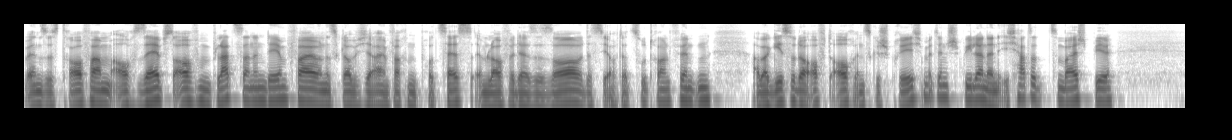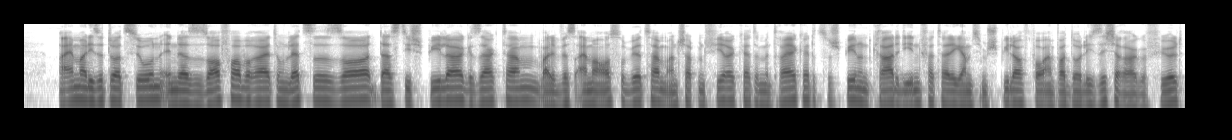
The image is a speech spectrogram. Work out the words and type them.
wenn sie es drauf haben, auch selbst auf dem Platz dann in dem Fall und das ist, glaube ich, ja einfach ein Prozess im Laufe der Saison, dass sie auch dazu trauen finden. Aber gehst du da oft auch ins Gespräch mit den Spielern? Denn ich hatte zum Beispiel einmal die Situation in der Saisonvorbereitung letzte Saison, dass die Spieler gesagt haben, weil wir es einmal ausprobiert haben, anstatt mit Viererkette mit Dreierkette zu spielen und gerade die Innenverteidiger haben sich im Spielaufbau einfach deutlich sicherer gefühlt,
